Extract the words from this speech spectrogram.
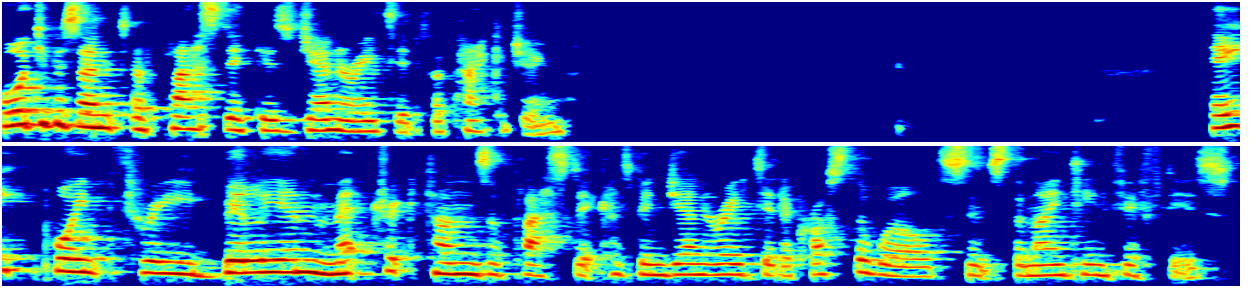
40% of plastic is generated for packaging. 8.3 billion metric tons of plastic has been generated across the world since the 1950s,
